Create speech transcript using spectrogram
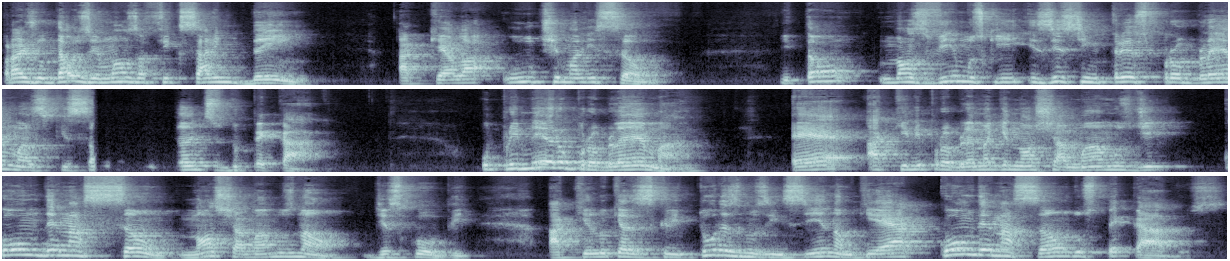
para ajudar os irmãos a fixarem bem aquela última lição. Então, nós vimos que existem três problemas que são antes do pecado. O primeiro problema é aquele problema que nós chamamos de condenação. Nós chamamos, não, desculpe, aquilo que as Escrituras nos ensinam, que é a condenação dos pecados.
